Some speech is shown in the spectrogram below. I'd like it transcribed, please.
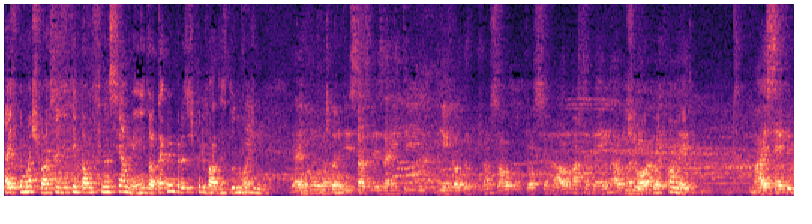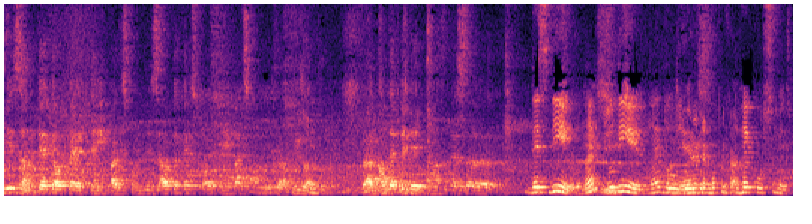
aí fica mais fácil a gente tentar um financiamento, até com empresas privadas e tudo mais. E aí, como o doutor disse, às vezes a gente desloca não só o profissional, mas também alguns Desloca o equipamentos. equipamento. Mas sempre visando o que é que a UPE tem para disponibilizar, o que é que a escola tem para disponibilizar. Exato. Para não depender tanto dessa. Desse dinheiro, né? Do Isso. dinheiro, né? Do, O dinheiro é que é do- complicado. do recurso mesmo.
